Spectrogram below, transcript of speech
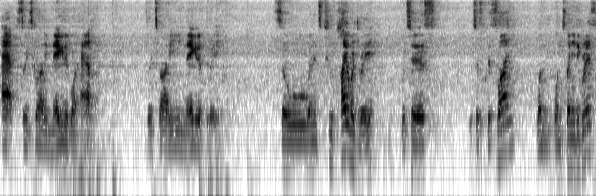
half. So it's gonna be negative 1 half. So it's gonna be negative 3. So when it's 2 pi over 3, which is which is this line, 1, 120 degrees,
